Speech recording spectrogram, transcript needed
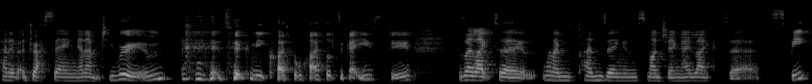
kind of addressing an empty room. it took me quite a while to get used to because I like to when I'm cleansing and smudging, I like to speak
